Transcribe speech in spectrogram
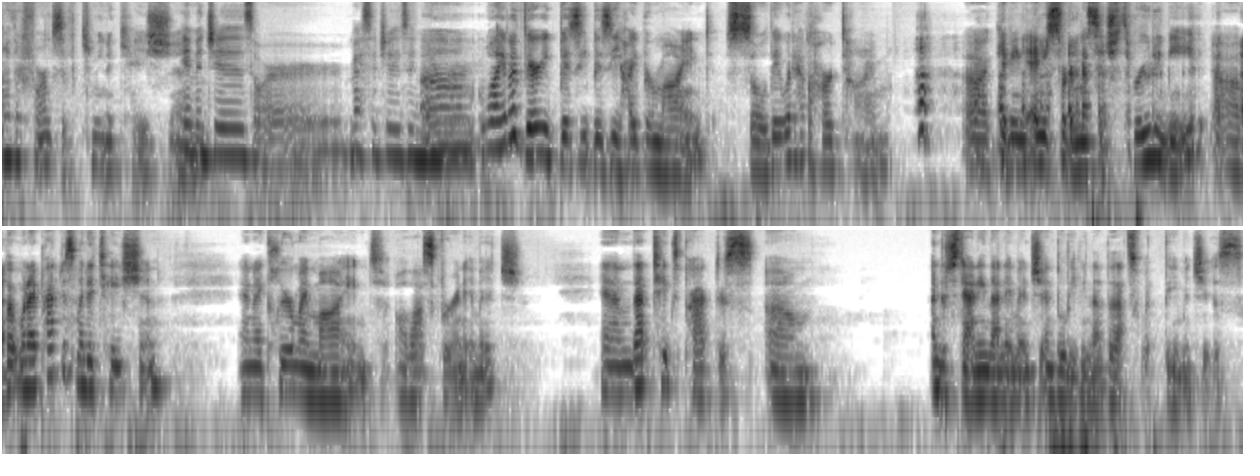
Other forms of communication. Images or messages in your Um, well, I have a very busy, busy hyper mind, so they would have a hard time uh, getting any sort of message through to me. Uh, but when I practice meditation and I clear my mind, I'll ask for an image. And that takes practice um, understanding that image and believing that that's what the image is.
